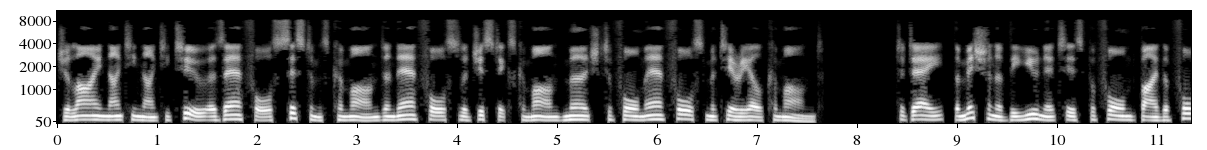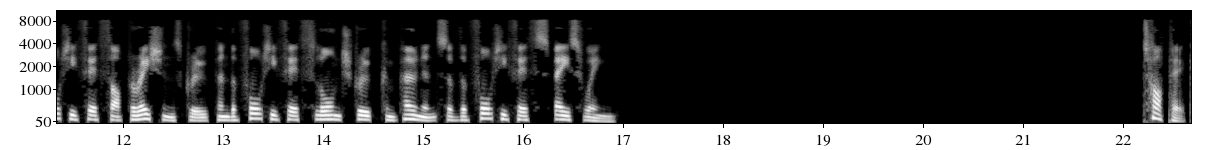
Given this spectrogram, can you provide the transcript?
July 1992 as Air Force Systems Command and Air Force Logistics Command merged to form Air Force Materiel Command. Today, the mission of the unit is performed by the 45th Operations Group and the 45th Launch Group components of the 45th Space Wing. Topic:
